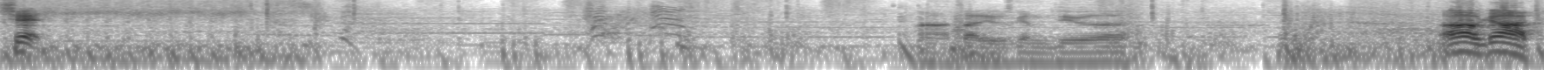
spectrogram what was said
Shit! Thought he was gonna do that. Oh god!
